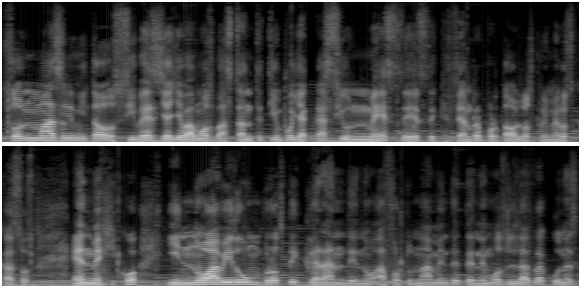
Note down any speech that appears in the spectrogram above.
son más limitados. Si ves, ya llevamos bastante tiempo, ya casi un mes desde que se han reportado los primeros casos en México y no ha habido un brote grande, ¿no? Afortunadamente tenemos las vacunas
